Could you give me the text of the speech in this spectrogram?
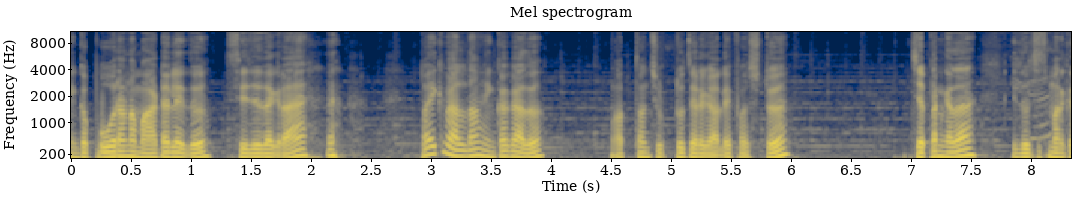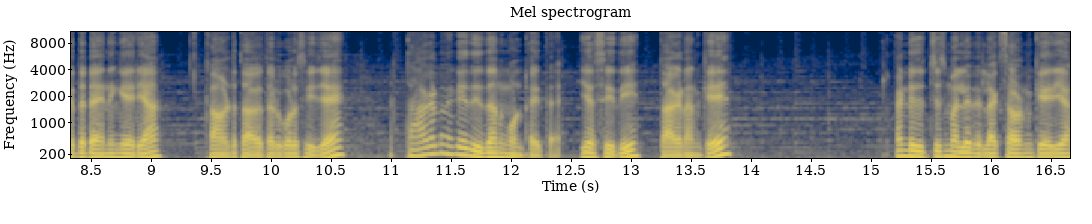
ఇంకా పూర్ అన్న మాట లేదు సీజే దగ్గర. పైకి వెళ్దాం ఇంకా కాదు. మొత్తం చుట్టూ తిరగాలి ఫస్ట్. చెప్పాను కదా ఇది వచ్చేసి మనకైతే డైనింగ్ ఏరియా. కావాలంటే తాగుతాడు కూడా సీజే తాగడానికి ఇది ఇది అనుకుంటా అయితే. ఎస్ ఇది తాగడానికి. అండ్ ఇది వచ్చేసి మళ్ళీ రిలాక్స్ అవ్వడానికి ఏరియా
